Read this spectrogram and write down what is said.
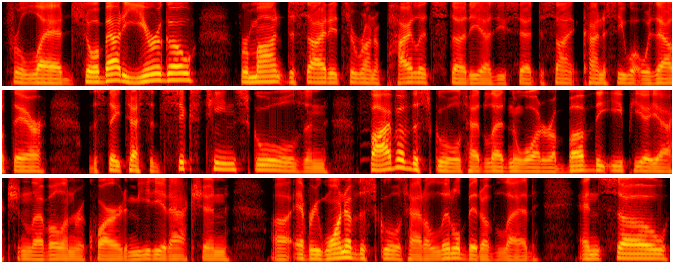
for lead. So, about a year ago, Vermont decided to run a pilot study, as you said, to si- kind of see what was out there. The state tested 16 schools, and five of the schools had lead in the water above the EPA action level and required immediate action. Uh, every one of the schools had a little bit of lead. And so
